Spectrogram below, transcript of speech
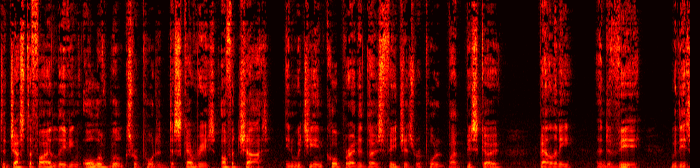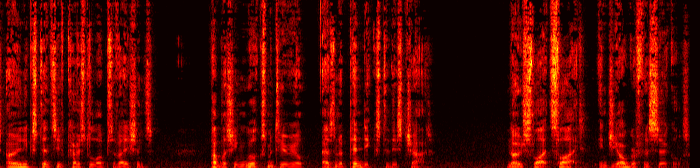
to justify leaving all of Wilkes' reported discoveries off a chart in which he incorporated those features reported by Biscoe, Balleny, and d'Urville with his own extensive coastal observations, publishing Wilkes' material as an appendix to this chart no slight slight in geographers' circles.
